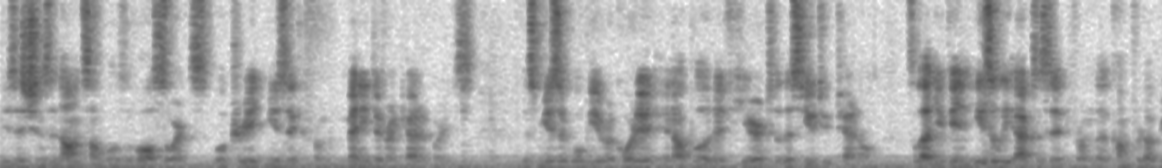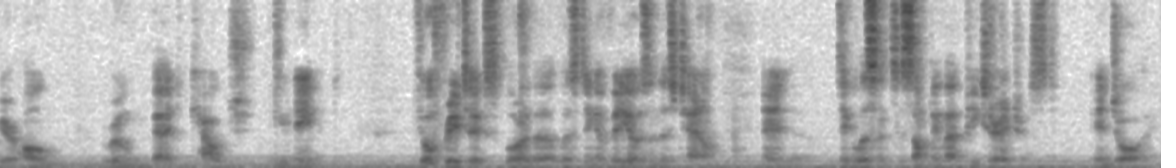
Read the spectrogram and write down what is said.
musicians and ensembles of all sorts will create music from many different categories. This music will be recorded and uploaded here to this YouTube channel so that you can easily access it from the comfort of your home, room, bed, couch, you name it. Feel free to explore the listing of videos in this channel and take a listen to something that piques your interest. Enjoy.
